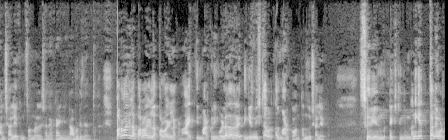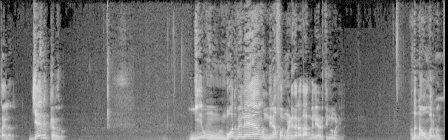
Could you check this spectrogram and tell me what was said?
ಅಲ್ಲಿ ಶಾಲೆ ಕನ್ಫರ್ಮ್ ಮಾಡಿದ್ರೆ ಶಾಲೆ ಹಿಂಗೆ ಹಿಂಗೆ ಆಗ್ಬಿಟ್ಟಿದೆ ಅಂತ. ಪರವಾಗಿಲ್ಲ ಪರವಾಗಿಲ್ಲ ಪರವಾಗಿಲ್ಲ ಕಣ, ಆಯ್ತು, ನೀನು ಮಾಡ್ಕೊ, ನಿಂಗೆ ಒಳ್ಳೇದಾದ್ರೆ ಆಯ್ತು, ನಿಂಗೆ ಎಲ್ಲಿ ಇಷ್ಟ ಆಗುತ್ತೆ ಅಲ್ಲಿ ಮಾಡ್ಕೊ ಅಂತ ಅಂದ್ಲು ಶಾಲೆಯ ಸರಿ ಅಂದ್ಬಿಟ್ಟು ನೆಕ್ಸ್ಟ್ ನನಗೆ ತಲೆ ಓಡ್ತಾ ಇಲ್ಲ ಆದರೆ ಏನಕ್ಕೆ ಕರೆದ್ರು? ಹೋದ್ಮೇಲೆ ಒಂದಿನ ಫೋನ್ ಮಾಡಿದ್ದಾರೆ ಅದಾದಮೇಲೆ ಎರಡು ತಿಂಗಳು ಮಾಡಿಲ್ಲ. ಅದು ನವಂಬರ್ ಮಂತ್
